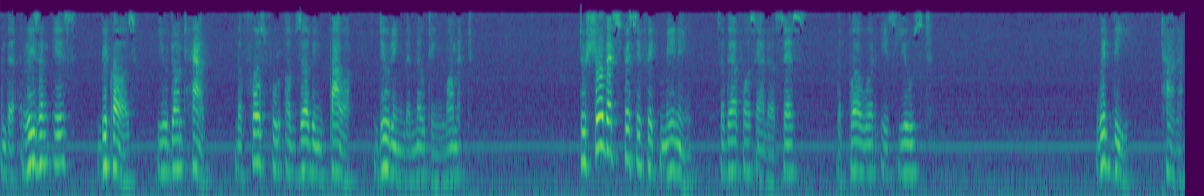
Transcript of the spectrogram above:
And the reason is because you don't have the forceful observing power during the noting moment. To show that specific meaning, so therefore Sayadaw says the pa word is used with the thana.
